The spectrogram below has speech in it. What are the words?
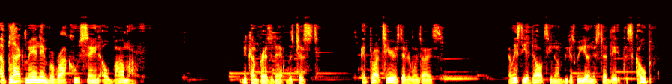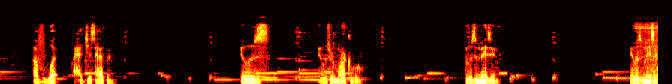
a black man named Barack Hussein Obama become president was just, it brought tears to everyone's eyes. At least the adults, you know, because we understood the, the scope of what had just happened. It was it was remarkable. It was amazing. It was amazing.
